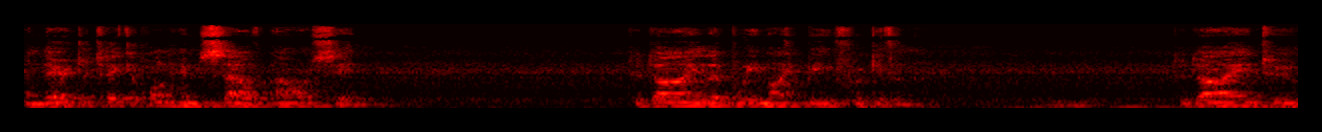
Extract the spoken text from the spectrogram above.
and there to take upon himself our sin, to die that we might be forgiven, to die to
